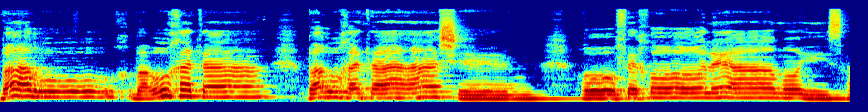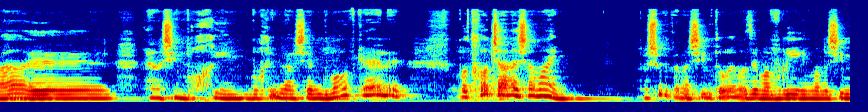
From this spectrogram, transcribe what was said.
ברוך, ברוך אתה, ברוך אתה השם, רופא חולה עמו ישראל. אנשים בוכים, בוכים להשם, דמעות כאלה. פותחות שערי שמיים. פשוט אנשים, אתה רואה מה זה מבריאים, אנשים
